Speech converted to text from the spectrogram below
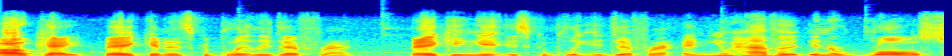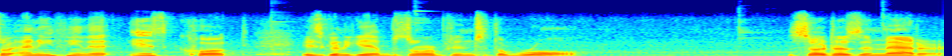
Okay, bacon is completely different. Baking it is completely different, and you have it in a roll, so anything that is cooked is going to get absorbed into the roll. So it doesn't matter.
